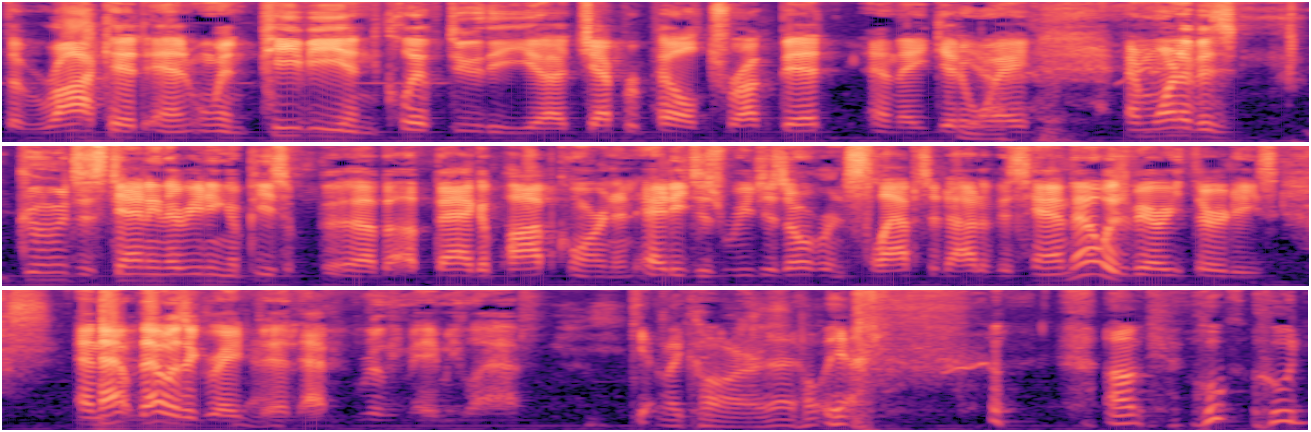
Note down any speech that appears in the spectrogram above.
the rocket and when Peevy and Cliff do the uh, jet propelled truck bit and they get yeah. away, and one of his goons is standing there eating a piece of uh, a bag of popcorn, and Eddie just reaches over and slaps it out of his hand. That was very 30s, and that that was a great yeah. bit. That really made me laugh. Get in the car. That whole yeah. um, who who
